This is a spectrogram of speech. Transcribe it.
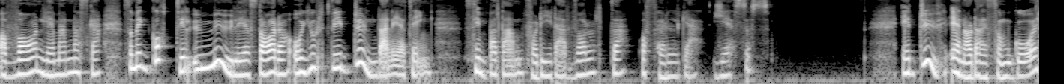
av vanlige mennesker som er gått til umulige steder og gjort vidunderlige ting, simpelthen fordi de valgte å følge Jesus. Er du en av de som går?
